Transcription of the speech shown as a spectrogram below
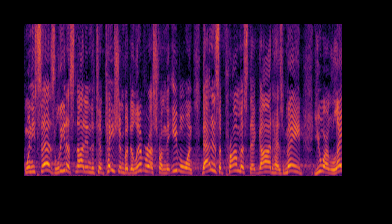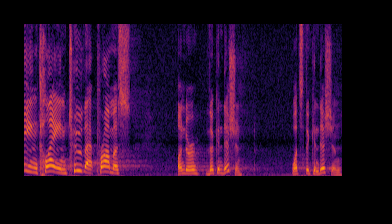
When he says, Lead us not into temptation, but deliver us from the evil one, that is a promise that God has made. You are laying claim to that promise under the condition. What's the condition?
